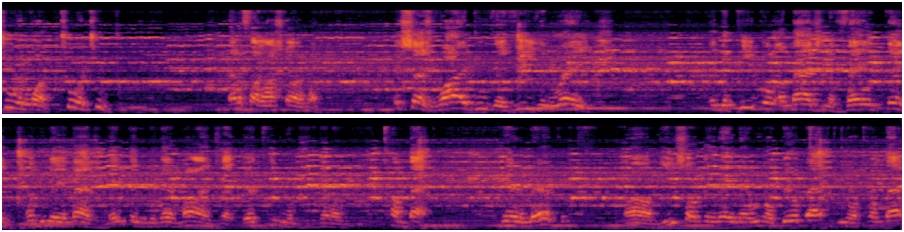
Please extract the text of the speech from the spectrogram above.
2 and 1. 2 and 2. Matter of fact, I'll start 1. It says, Why do the heathen rage? And the people imagine a vain thing. What do they imagine? They think in their minds that their kingdom is going to come back. Here in America, um, thinking, hey, man, we're going to build back, we're going to come back.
